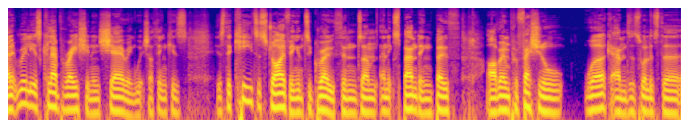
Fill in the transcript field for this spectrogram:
And it really is collaboration and sharing which I think is is the key to striving and to growth and um and expanding both our own professional work and as well as the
